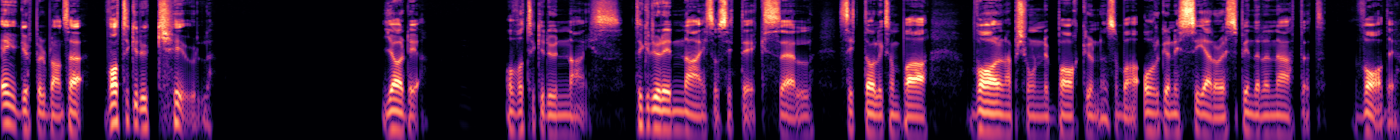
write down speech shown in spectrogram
grupper ibland säga, vad tycker du är kul? Gör det. Och vad tycker du är nice? Tycker du det är nice att sitta i Excel, sitta och liksom bara vara den här personen i bakgrunden som bara organiserar och spindeln i nätet? Var det.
